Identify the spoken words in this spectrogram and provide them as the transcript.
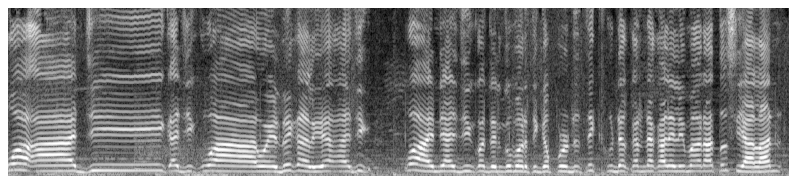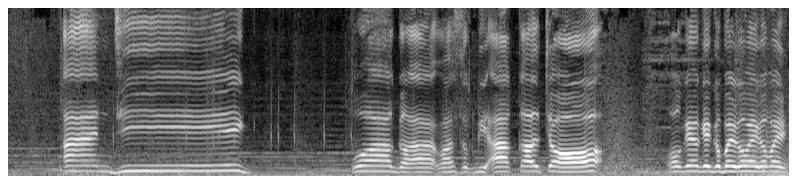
Wah anjing, anjing. Wah WD kali ya anjing. Wah ini anjing konten gue baru 30 detik udah kena kali 500 sialan. Anjing. Wah gak masuk di akal cok. Oke oke gue baik gue baik.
